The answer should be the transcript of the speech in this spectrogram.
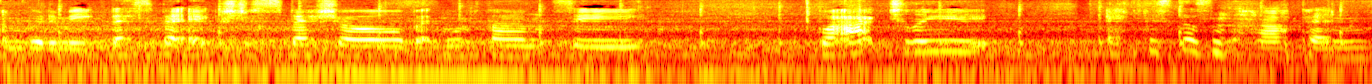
I'm going to make this bit extra special, a bit more fancy. But actually, if this doesn't happen,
